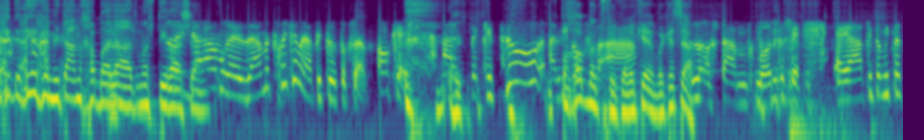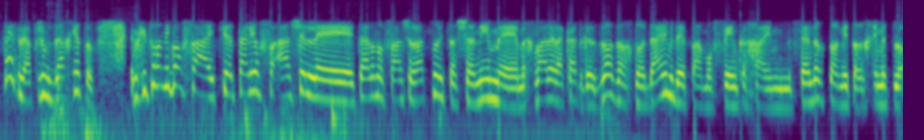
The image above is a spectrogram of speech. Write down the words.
לכי תדעי איזה מטען חבלה את מסתירה שם. לגמרי, זה היה מצחיק אם היה פיצוץ עכשיו. אוקיי, אז בקיצור, אני פחות בהופעה- מצחיק, אבל כן, בבקשה. לא, סתם, מאוד קשה. היה פתאום מתנתק, זה היה פשוט, זה הכי טוב. בקיצור, אני בהופעה, הייתה לי הופעה של, אה, הייתה לנו הופעה שרצנו איתה שנים, אה, מחווה ללהקת גזוז, אנחנו עדיין מדי פעם מופיעים ככה עם סנדרסון, מתארחים אצלו,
